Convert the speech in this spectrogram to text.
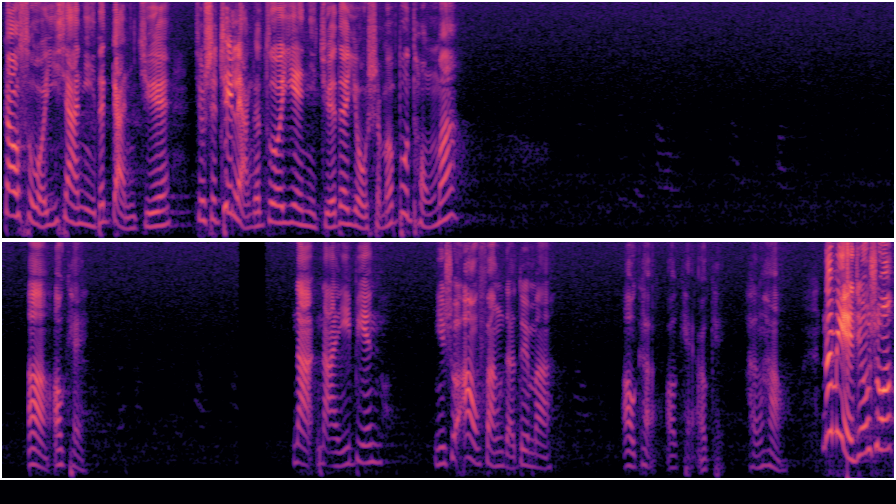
告诉我一下你的感觉？就是这两个作业，你觉得有什么不同吗？啊，OK。哪哪一边？你说澳方的对吗？OK，OK，OK，很好。那么也就是说，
